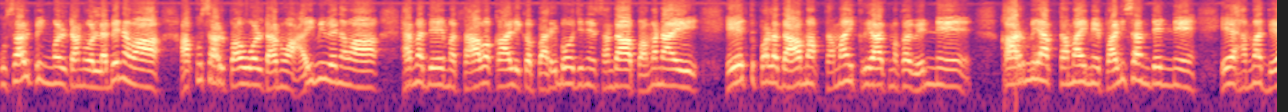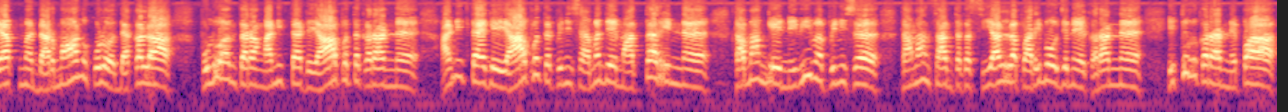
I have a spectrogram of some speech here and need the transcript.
කුසල් පින් වලට අනුව ලැබෙනවා අකුසල් පව් වලට අනුව අයිමි වෙනවා. හැමදේම తాවකාලික පරිභෝජනය සඳහා පමණයි. හේතුඵල දාමක් තමයි ක්‍රියාත්මක වෙන්නේ. කර්මයක් තමයි මේ පරිසම් දෙන්නේ. ඒ හැම දෙයක්ම ධර්මානුකූලව දැකලා පුළුවන් තරම් අනිත්යට යාපත කරන්න අනිත්‍යගේ යාපත පිණිස හැමදේම අත්හරින්න තමන්ගේ නිවීම පිණිස තමන් සන්තක සියල්ල පරිභෝජනය කරන්න ඉතුරු කරන්න එපා.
